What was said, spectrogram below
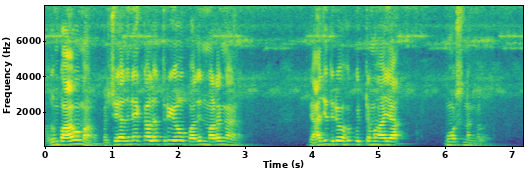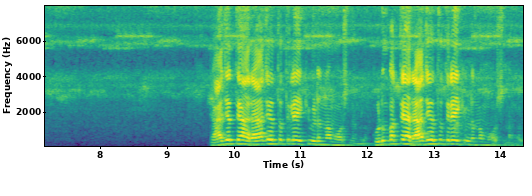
അതും പാപമാണ്. പക്ഷേ അതിനേക്കാൾ എത്രയോ പതിൻ മടങ്ങാണ് രാജ്യദ്രോഹ കുറ്റമായ മോഷണങ്ങൾ. രാജ്യത്തെ അരാജകത്വത്തിലേക്ക് വിടുന്ന മോഷണങ്ങൾ കുടുംബത്തെ അരാജകത്വത്തിലേക്ക് വിടുന്ന മോഷണങ്ങൾ.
